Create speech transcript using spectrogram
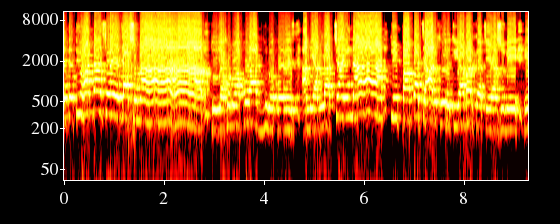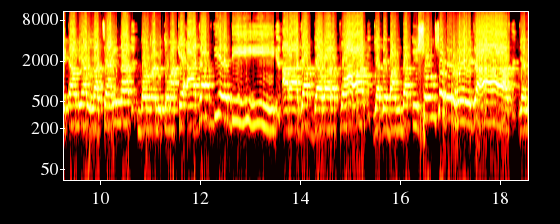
এতে তুই হতাশ হয়ে যাস না। তুই যখন অপরাধগুলো করিস, আমি আল্লাহ চাই না। তুই পাপা চার করে তুই আমার কাছে আসবে। এটা আমি আল্লাহ চাই না, বরং আমি তোমাকে আজাব দিয়ে দিই। আর আজাব দেওয়ার পর যাতে বান্দা তুই সংশোধন হয়ে যাস, যেন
